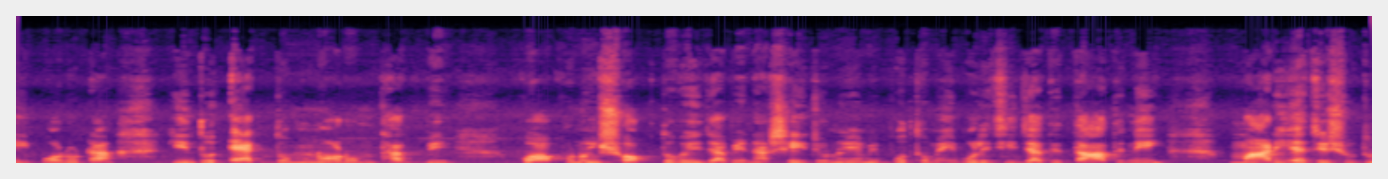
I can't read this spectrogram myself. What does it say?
এই পরোটা কিন্তু একদম নরম থাকবে। কখনোই শক্ত হয়ে যাবে না। সেই জন্যই আমি প্রথমেই বলেছি, যাদের দাঁত নেই মারি আছে শুধু,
